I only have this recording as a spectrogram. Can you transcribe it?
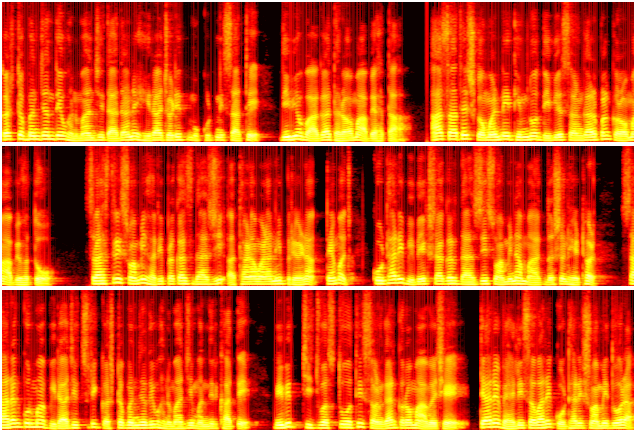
કષ્ટભંજનદેવ હનુમાનજી દાદાને હીરાજડિત મુકુટની સાથે દિવ્ય વાઘા ધરવામાં આવ્યા હતા. આ સાથે જ કમળની થીમનો દિવ્ય શણગાર પણ કરવામાં આવ્યો હતો. શાસ્ત્રી સ્વામી હરિપ્રકાશ દાસજી અથાણાવાળાની પ્રેરણા તેમજ કોઠારી વિવેક સાગર દાસજી સ્વામીના માર્ગદર્શન હેઠળ સારંગપુરમાં વિરાજિત શ્રી કષ્ટભંજનદેવ હનુમાનજી મંદિર ખાતે વિવિધ ચીજવસ્તુઓથી શણગાર કરવામાં આવે છે. ત્યારે વહેલી સવારે કોઠારી સ્વામી દ્વારા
